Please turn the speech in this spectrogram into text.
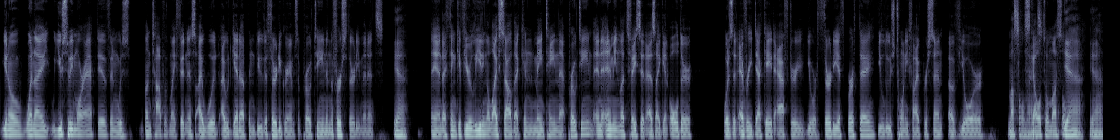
you know, when I used to be more active and was on top of my fitness, I would I would get up and do the 30 grams of protein in the first 30 minutes. yeah, And I think if you're leading a lifestyle that can maintain that protein, and, and I mean, let's face it, as I get older, what is it? Every decade after your 30th birthday, you lose 25% of your muscle mass. skeletal muscle. Yeah, yeah,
